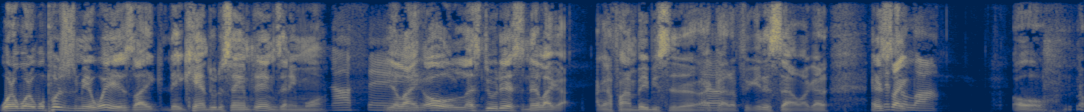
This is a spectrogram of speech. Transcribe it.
what what what pushes me away is like they can't do the same things anymore. Nothing. You're like, oh, let's do this, and they're like, I gotta find a babysitter. I gotta figure this out. I gotta, and it's, It's like, a lot. Oh, no,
